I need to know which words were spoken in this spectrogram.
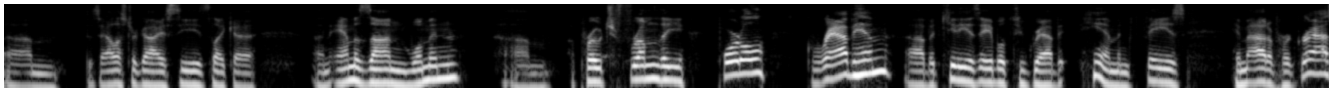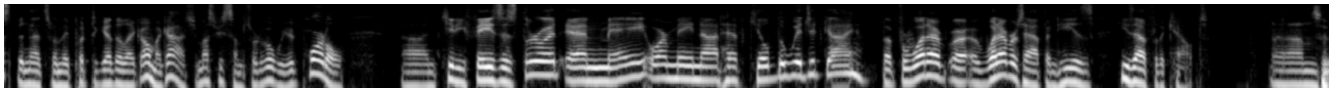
Um, this Alistair guy sees like a an Amazon woman um, approach from the portal, grab him, uh, but Kitty is able to grab him and phase him out of her grasp, and that's when they put together like, oh my gosh, it must be some sort of a weird portal. Uh, and Kitty phases through it and may or may not have killed the widget guy, but for whatever uh, whatever's happened, he is he's out for the count. Um, So,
